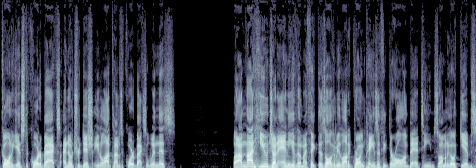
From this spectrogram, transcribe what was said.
going against the quarterbacks. I know traditionally, you know, a lot of times the quarterbacks will win this, but I'm not huge on any of them. I think there's all going to be a lot of growing pains. I think they're all on bad teams. So I'm going to go with Gibbs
